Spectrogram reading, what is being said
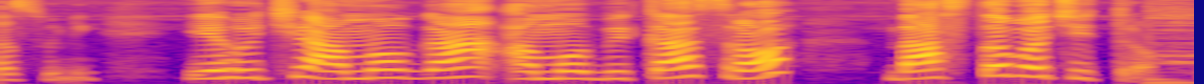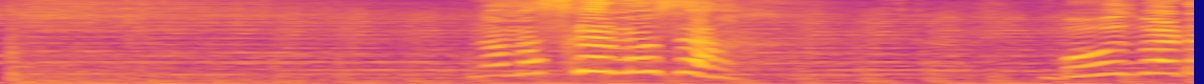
आसुनि ये हूँ आम गाँ आम विकास रास्तव चित्र नमस्कार मऊसा बहुत बाट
